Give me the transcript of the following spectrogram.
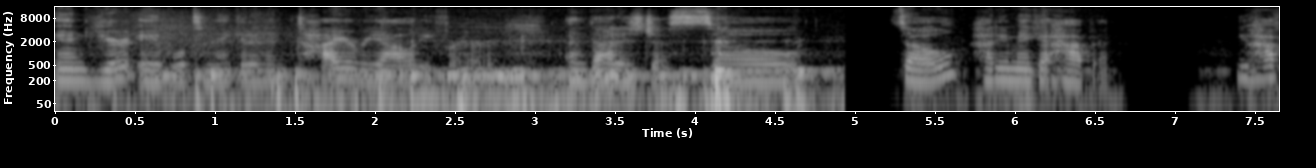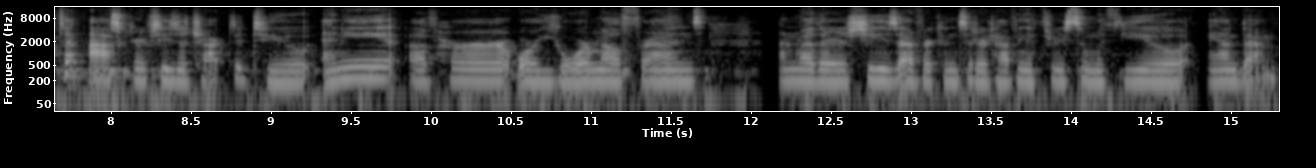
and you're able to make it an entire reality for her. And that is just so. So, how do you make it happen? you have to ask her if she's attracted to any of her or your male friends and whether she's ever considered having a threesome with you and them.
